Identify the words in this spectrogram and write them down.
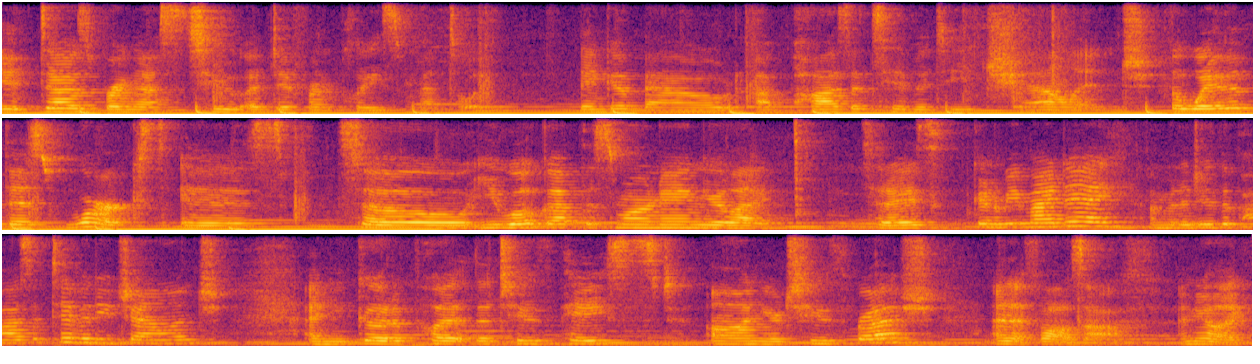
it does bring us to a different place mentally. Think about a positivity challenge. The way that this works is so you woke up this morning, you're like, today's gonna be my day. I'm gonna do the positivity challenge. And you go to put the toothpaste on your toothbrush and it falls off. And you're like,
